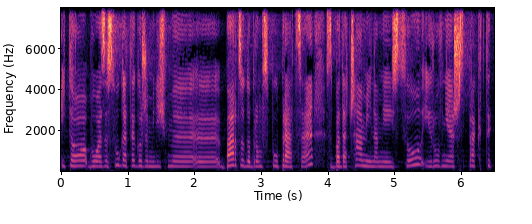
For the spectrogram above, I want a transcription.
I to była zasługa tego, że mieliśmy bardzo dobrą współpracę z badaczami, badaczami na miejscu i również z, praktyk,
